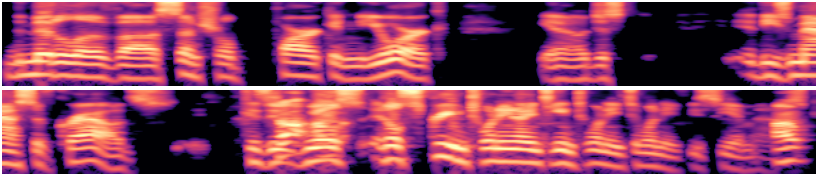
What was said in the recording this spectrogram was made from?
the middle of uh, Central Park in New York, you know, just these massive crowds because it So, will I'm- it'll scream 2019 2020 if you see a mask.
